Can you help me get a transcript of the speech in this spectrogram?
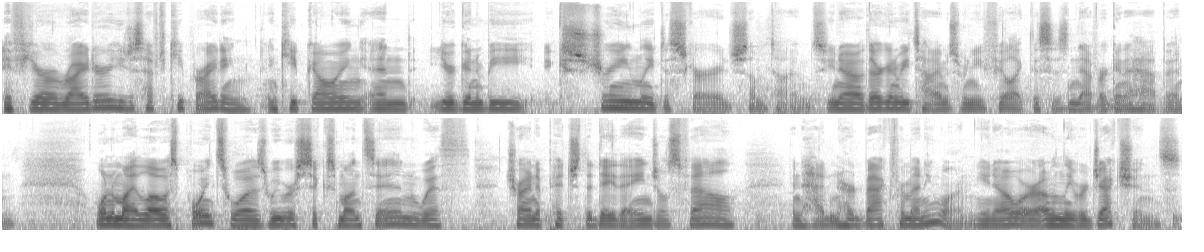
if you're a writer, you just have to keep writing and keep going, and you're going to be extremely discouraged sometimes. You know, there are going to be times when you feel like this is never going to happen. One of my lowest points was we were six months in with trying to pitch the day the angels fell and hadn't heard back from anyone, you know, or only rejections.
